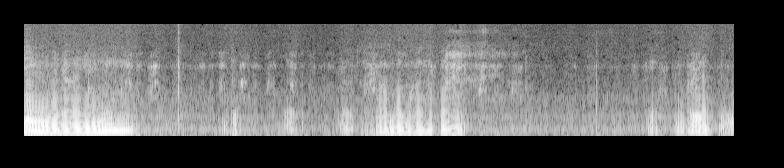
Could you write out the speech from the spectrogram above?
ยิงอยู่ไหนเดี๋ยวเดี๋ยวเราจะข้ามมันมาครับตอนนี้โอเคมันก็แหลกอยู่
